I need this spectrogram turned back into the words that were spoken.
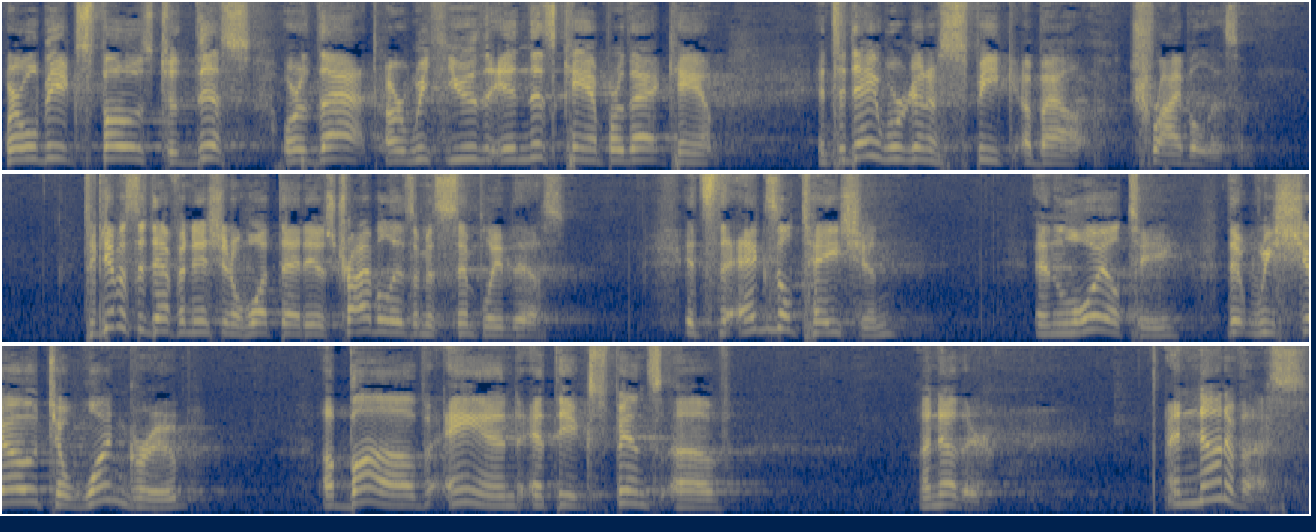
where we'll be exposed to this or that, or with you in this camp or that camp. And today we're going to speak about tribalism. To give us a definition of what that is, tribalism is simply this it's the exaltation and loyalty that we show to one group above and at the expense of another. And none of us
